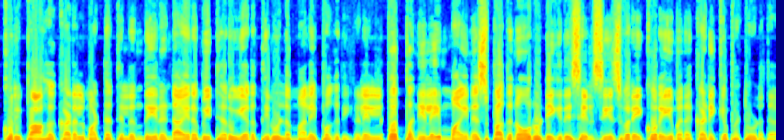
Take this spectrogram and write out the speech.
குறிப்பாக கடல் மட்டத்திலிருந்து இரண்டாயிரம் மீட்டர் உயரத்தில் உள்ள மலைப்பகுதிகளில் வெப்பநிலை மைனஸ் பதினோரு டிகிரி செல்சியஸ் வரை குறையும் என கணிக்கப்பட்டுள்ளது.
